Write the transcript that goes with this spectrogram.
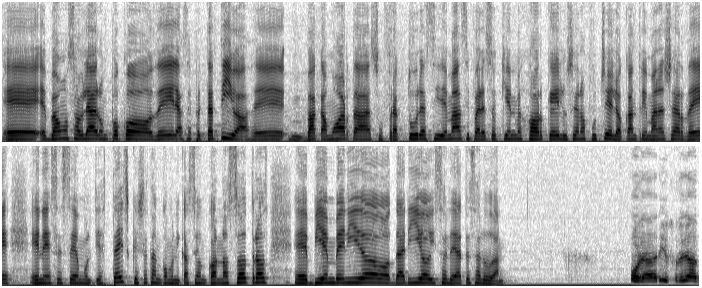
eh, vamos a hablar un poco de las expectativas de Vaca Muerta, sus fracturas y demás y para eso quién mejor que Luciano Fuchelo, Country Manager de NSC Multistage, que ya está en comunicación con nosotros. Eh, bienvenido Darío y Soledad, te saludan. Hola Darío, Soledad,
